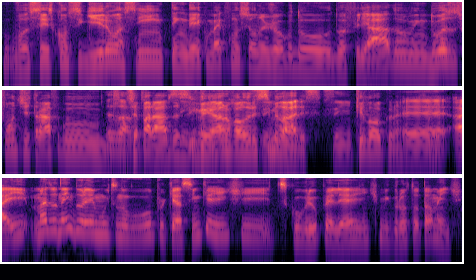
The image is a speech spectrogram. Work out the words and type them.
vocês conseguiram, assim, entender como é que funciona o jogo do, do afiliado em duas fontes de tráfego Exato. separadas Sim. e ganharam valores Sim. similares. Sim. Que louco, né? É, aí, mas eu nem durei muito no Google, porque assim que a gente descobriu o PLR, a gente migrou totalmente.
